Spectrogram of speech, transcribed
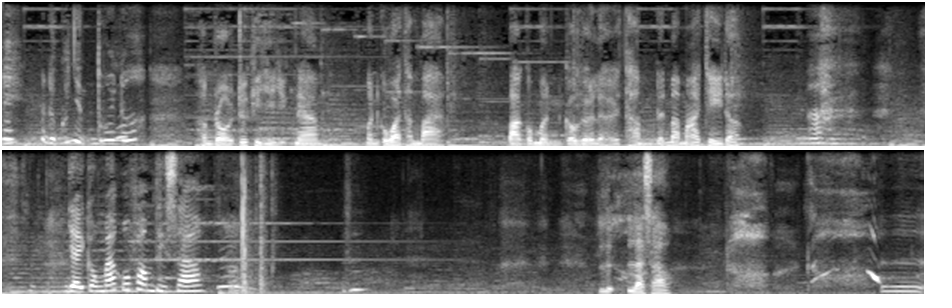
Đi Đừng có nhìn tôi nữa. Hôm rồi trước khi về Việt Nam Mình có qua thăm ba. Ba của mình có gửi lời hỏi thăm đến ba má Chi đó. À, Vậy còn má của Phong thì sao? L- Là sao? Ừ.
